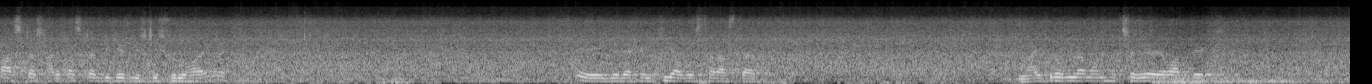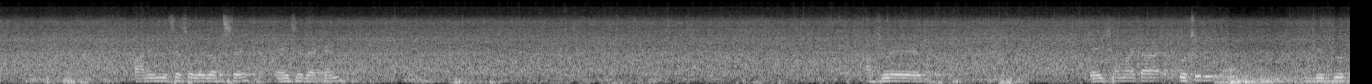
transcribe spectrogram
পাঁচটা, সাড়ে পাঁচটার দিকে বৃষ্টি শুরু হয়। এই যে দেখেন কি অবস্থা রাস্তার। মাইক্রোগুলা মনে হচ্ছে যে অর্ধেক পানির নিচে চলে যাচ্ছে। এই যে দেখেন। আসলে এই সময়টা প্রচুর বিদ্যুৎ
